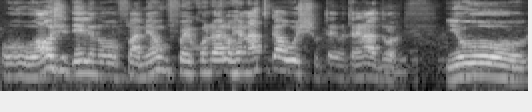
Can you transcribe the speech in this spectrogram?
o auge dele no Flamengo foi quando era o Renato Gaúcho, o treinador. E o,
